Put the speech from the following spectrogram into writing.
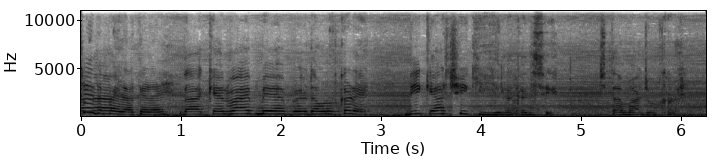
څه د پیدا کړی دا کینوایب مې ډاونلوډ کړی دی کې هر شي کیږي لکه دې چې تا ما جوړ کړی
